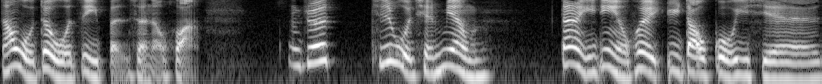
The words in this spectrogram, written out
然后我对我自己本身的话，我觉得其实我前面当然一定也会遇到过一些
